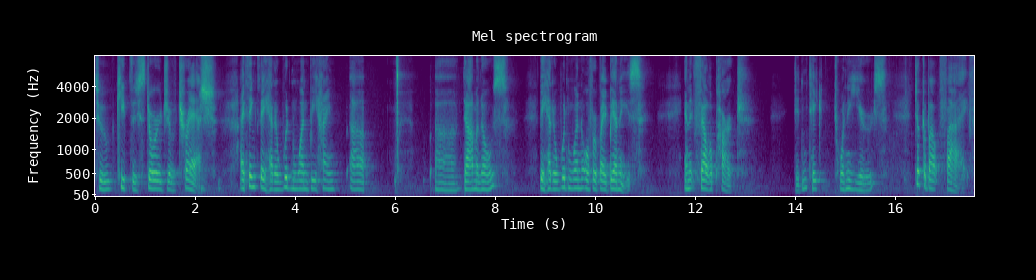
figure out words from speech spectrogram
to keep the storage of trash. I think they had a wooden one behind uh, uh, Domino's. They had a wooden one over by Benny's, and it fell apart. Didn't take 20 years, took about five.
